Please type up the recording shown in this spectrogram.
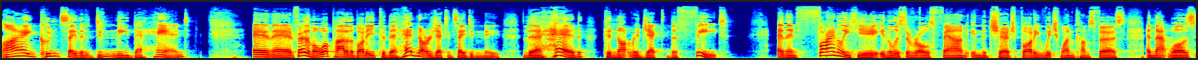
eye couldn't say that it didn't need the hand. And then furthermore, what part of the body could the head not reject and say it didn't need? The head could not reject the feet. And then finally here in the list of roles found in the church body, which one comes first? And that was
